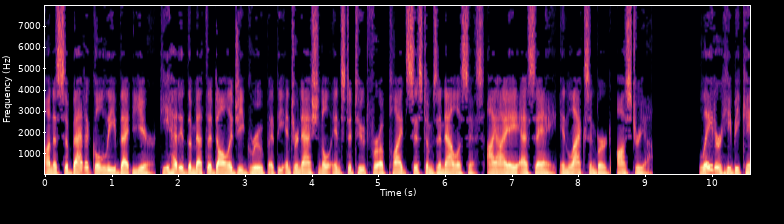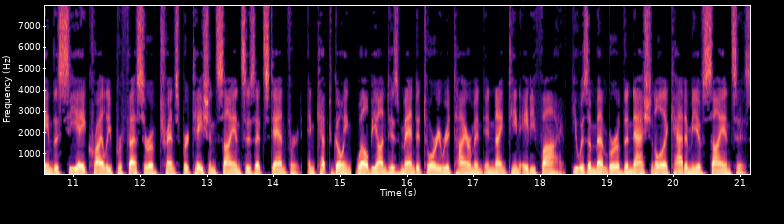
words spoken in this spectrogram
On a sabbatical leave that year, he headed the methodology group at the International Institute for Applied Systems Analysis in Laxenburg, Austria. Later he became the C. A. Criley Professor of Transportation Sciences at Stanford, and kept going, well beyond his mandatory retirement in 1985. He was a member of the National Academy of Sciences,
